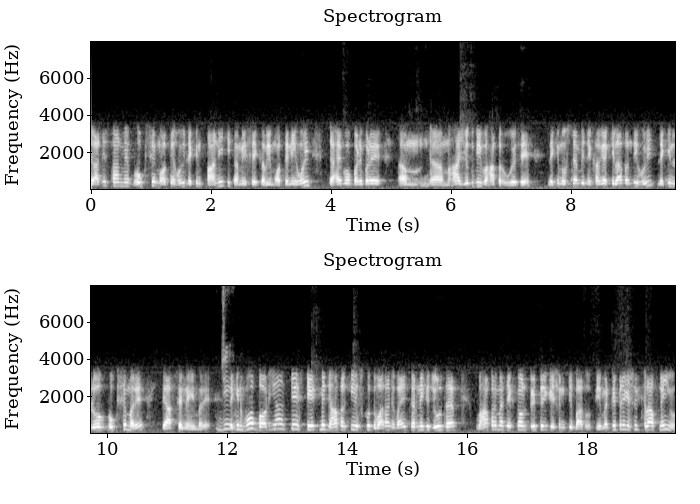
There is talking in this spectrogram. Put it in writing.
राजस्थान में भूख से मौतें हुई लेकिन पानी की कमी से कभी मौतें नहीं हुई। चाहे वो बड़े बड़े महायुद्ध भी वहाँ पर हुए थे लेकिन उस टाइम भी देखा गया किलाबंदी हुई लेकिन लोग भूख से मरे प्यास से नहीं मरे। लेकिन वो बॉडियाँ के स्टेट में जहाँ पर कि इसको दोबारा रिवाइव करने की ज़रूरत है वहाँ पर मैं देखता हूँ ड्रिप इरिगेशन की बात होती है। मैं ड्रिप इरिगेशन के खिलाफ नहीं हूँ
